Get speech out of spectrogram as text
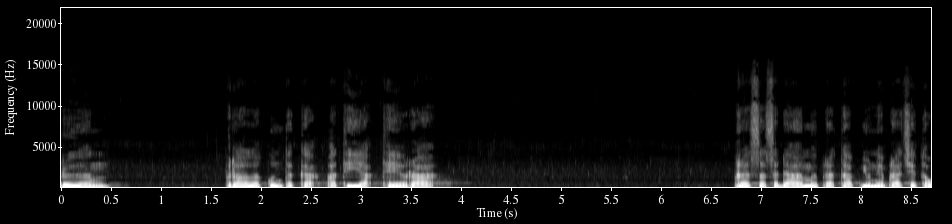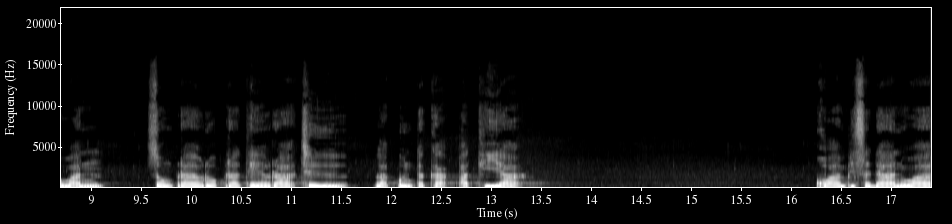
เรื่อง พระละกุณตกะพัทยเทระ พระสัสดาเมื่อประทับอยู่ในพระเชตวัน ทรงปรารบพระเทระชื่อละกุณตกะพัทยะ ความพิสดารว่า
